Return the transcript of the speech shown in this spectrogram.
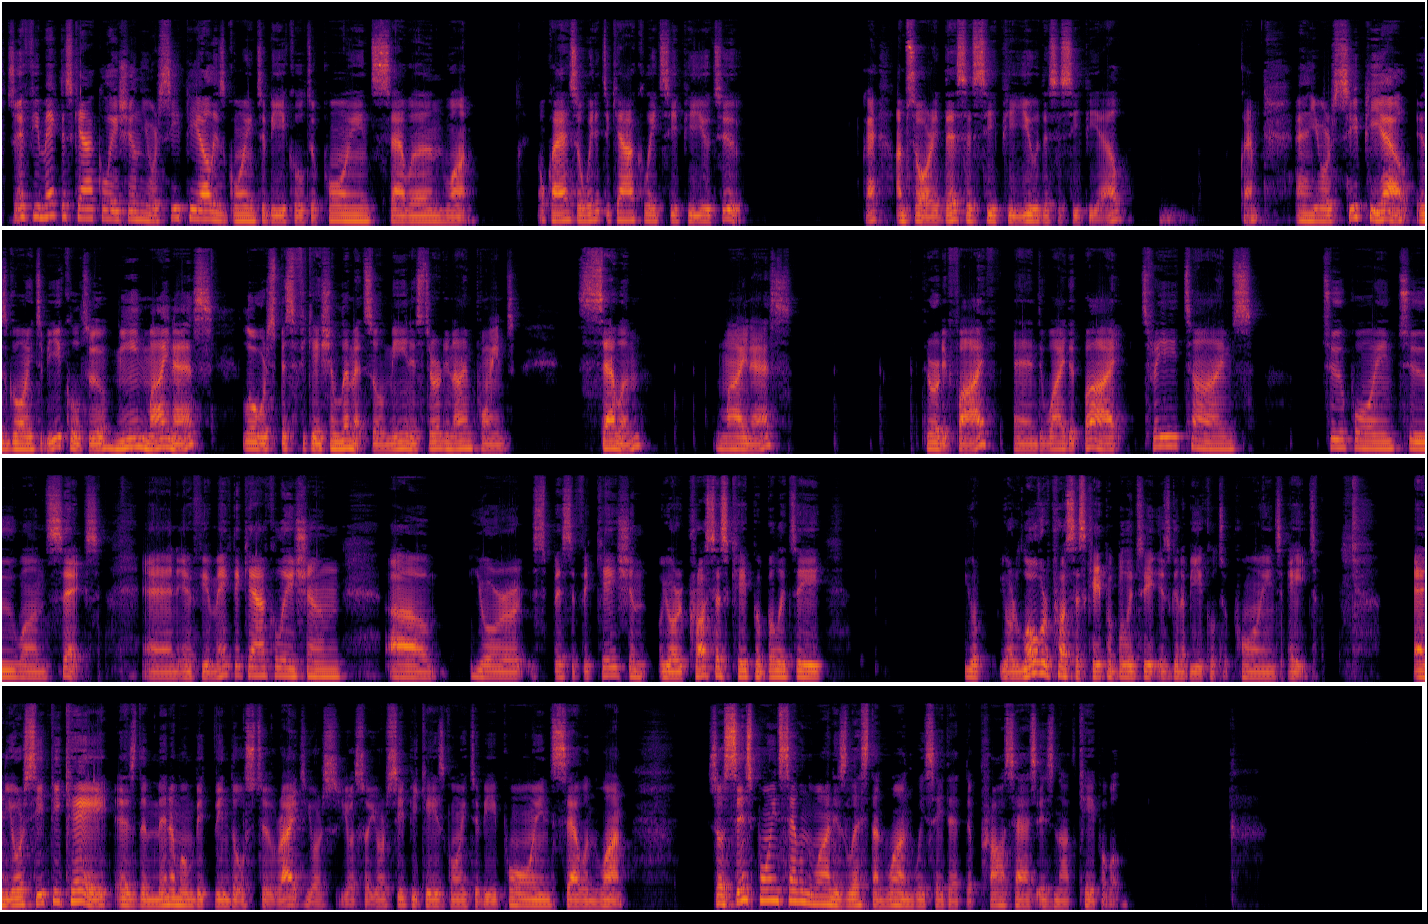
So if you make this calculation, your CPL is going to be equal to 0.71. Okay, so we need to calculate CPU too. Okay, I'm sorry, this is CPU, this is CPL. Okay, and your CPL is going to be equal to mean minus lower specification limit. So mean is 39.7 minus 35 and divided by 3 times 2.216 and if you make the calculation uh, your specification your process capability your your lower process capability is going to be equal to 0.8 and your CPK is the minimum between those two, right? Your, your, so your CPK is going to be 0.71. So since 0.71 is less than 1, we say that the process is not capable.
